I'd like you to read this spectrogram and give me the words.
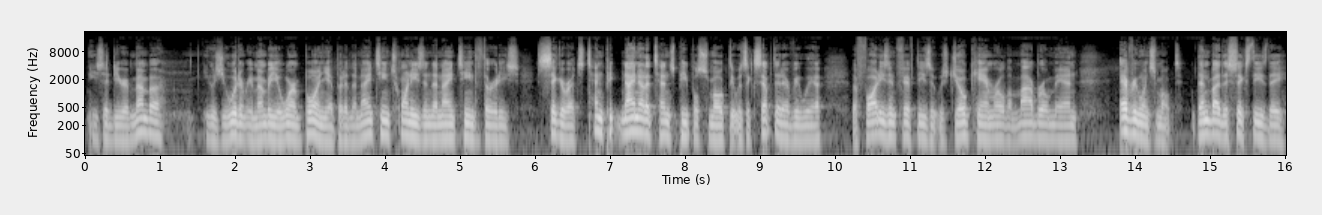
He said, Do you remember? He goes, You wouldn't remember, you weren't born yet, but in the 1920s and the 1930s, cigarettes, 10 pe- 9 out of 10 people smoked. It was accepted everywhere. The 40s and 50s, it was Joe Camero, the Marlboro Man. Everyone smoked. Then by the 60s, they,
